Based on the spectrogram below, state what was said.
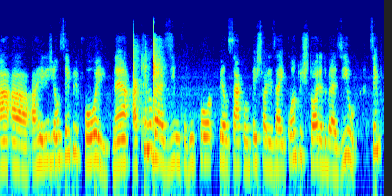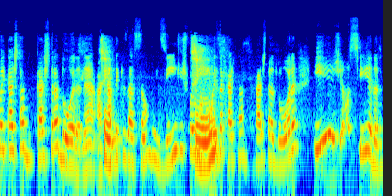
a, a, a, religião sempre foi, né? Aqui no Brasil, se a gente for pensar, contextualizar enquanto história do Brasil, sempre foi castra, castradora, né? A Sim. catequização dos índios foi Sim. uma coisa castra, castradora e genocida.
